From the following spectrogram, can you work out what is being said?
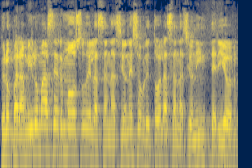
Pero para mí lo más hermoso de la sanación es sobre todo la sanación interior.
